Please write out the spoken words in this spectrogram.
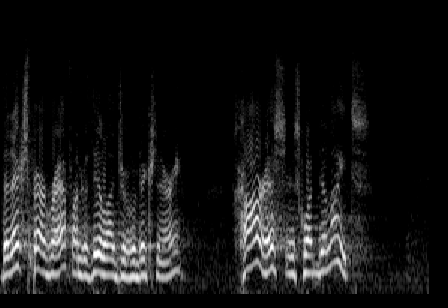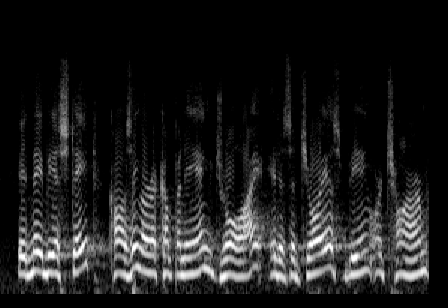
The next paragraph under Theological Dictionary Charis is what delights. It may be a state causing or accompanying joy. It is a joyous being or charm,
